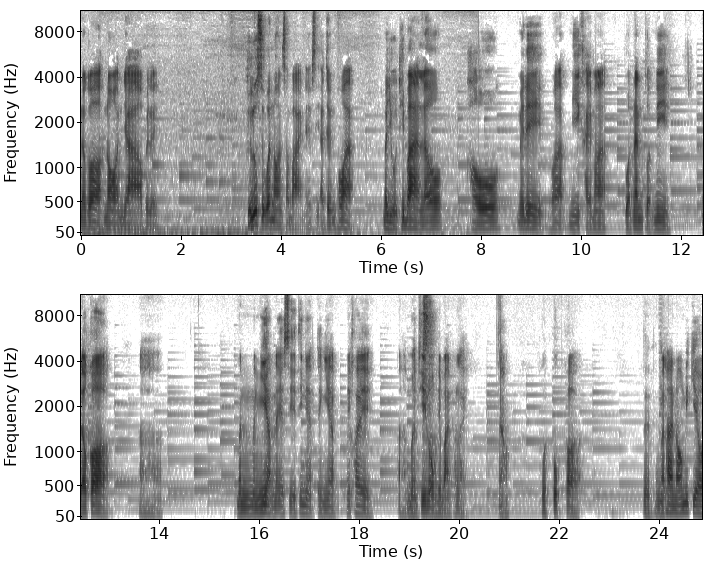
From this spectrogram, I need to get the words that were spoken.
แล้วก็นอนยาวไปเลย คือรู้สึกว่านอนสบายนะ FC อาจจะเป็นเพราะว่ามาอยู่ที่บ้านแล้วเขาไม่ได้ว่ามีใครมาตรวจนั่นตรวจนี่ แล้วก็มันมันเงียบนะ FC ที่เนี่ยจะเงียบไม่ค่อยอเหมือนที่โรงพยาบาลเท่าไหร่ อ้าวพูดปุ๊บก็ตื่นขึ้นมาพาน้องมิเกล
